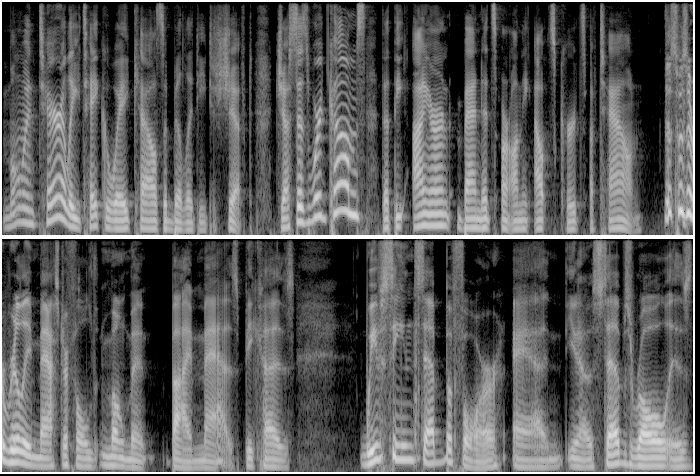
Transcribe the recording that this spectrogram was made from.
momentarily take away Cal's ability to shift, just as word comes that the Iron Bandits are on the outskirts of town. This was a really masterful moment by Maz because we've seen Seb before, and you know Seb's role is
